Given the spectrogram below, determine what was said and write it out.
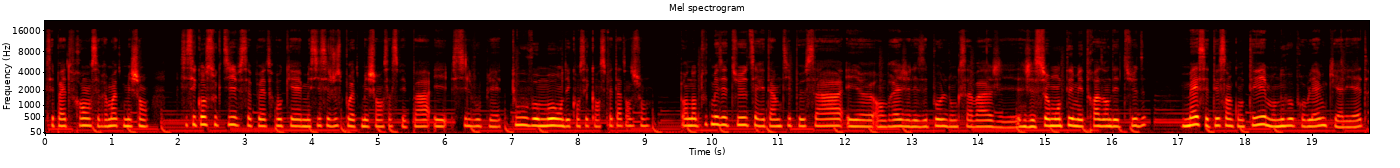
c'est pas être franc, c'est vraiment être méchant. Si c'est constructif, ça peut être ok, mais si c'est juste pour être méchant, ça se fait pas. Et s'il vous plaît, tous vos mots ont des conséquences, faites attention. Pendant toutes mes études, ça a été un petit peu ça, et euh, en vrai, j'ai les épaules, donc ça va, j'ai surmonté mes trois ans d'études. Mais c'était sans compter mon nouveau problème qui allait être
